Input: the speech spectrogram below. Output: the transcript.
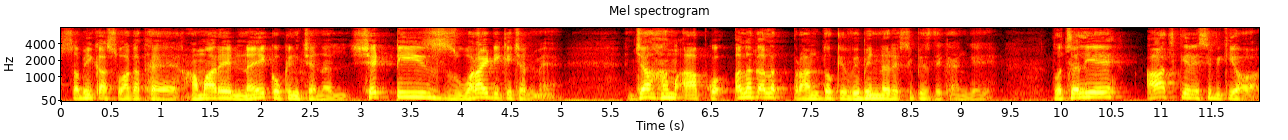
सभी का स्वागत है हमारे नए cooking channel Shetty's variety kitchen में जहां हम आपको अलग अलग प्रांतों के विभिन्न रेसिपीज दिखाएंगे। तो चलिए आज की रेसिपी की ओर।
